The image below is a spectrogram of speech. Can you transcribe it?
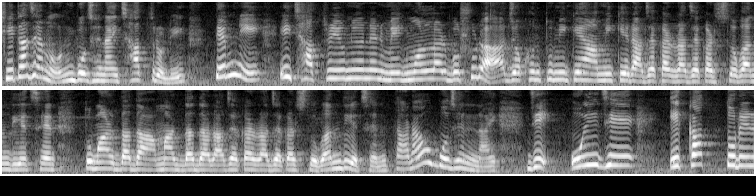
সেটা যেমন বোঝে নাই ছাত্রলীগ, তেমনি এই ছাত্র ইউনিয়নের মেঘমল্লার বসুরা, যখন তুমি কে, আমি কে, রাজাকার রাজাকার স্লোগান দিয়েছেন, তোমার দাদা, আমার দাদা, রাজাকার রাজাকার স্লোগান দিয়েছেন, তারাও বোঝেন নাই যে ওই যে একাত্তরের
